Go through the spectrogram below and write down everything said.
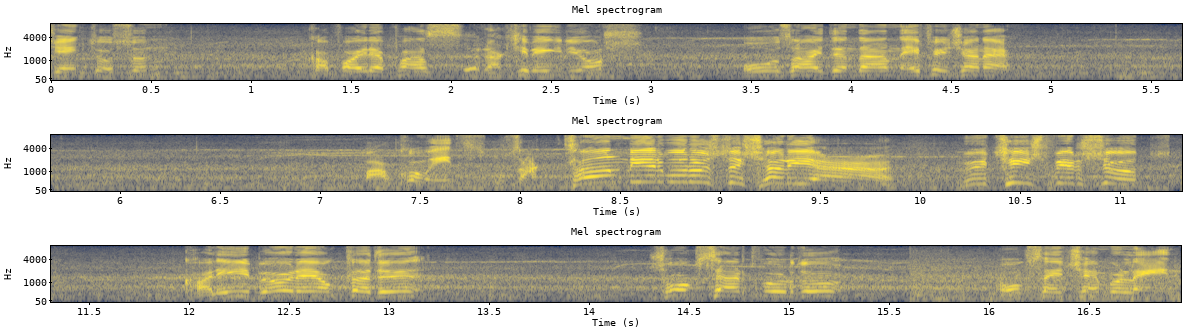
Cenk Tosun. Kafayla pas rakibe gidiyor. Oğuz Aydın'dan Efecan'a. Malkovic uzaktan bir vuruş dışarıya. Müthiş bir şut. Kaleyi böyle yokladı. Çok sert vurdu. Oxlade Chamberlain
